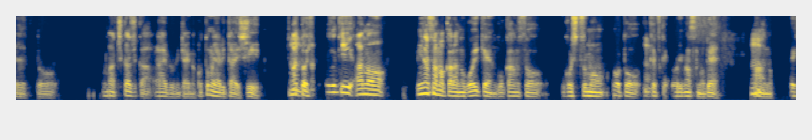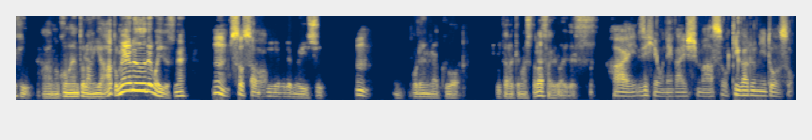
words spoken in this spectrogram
えーっと、まあ、近々ライブみたいなこともやりたいし、うんあと、引き続き、あの、皆様からのご意見、ご感想、ご質問等々受け付けておりますので、うんあの、ぜひ、あの、コメント欄や、あとメールでもいいですね。うん、そうそ DM でもいいし、うんご連絡をいただけましたら幸いです。う。はい。ぜひお願いします。お気軽にどうぞ。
